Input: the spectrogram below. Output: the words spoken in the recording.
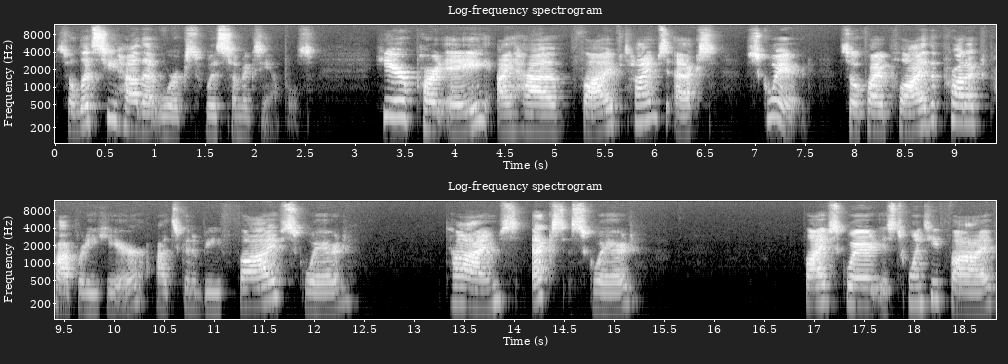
So let's see how that works with some examples. Here, part A, I have 5 times x squared. So if I apply the product property here, it's going to be 5 squared times x squared. 5 squared is 25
